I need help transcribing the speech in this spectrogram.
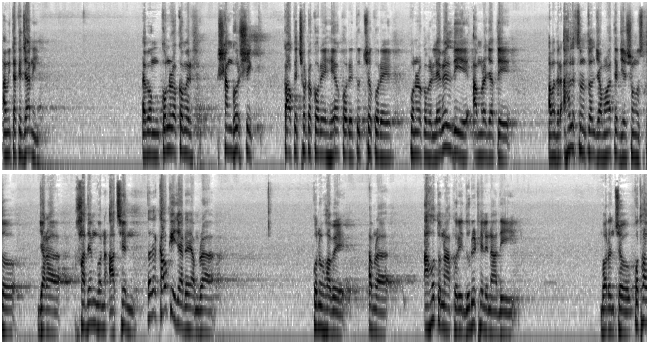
আমি তাকে জানি এবং কোনো রকমের সাংঘর্ষিক কাউকে ছোট করে, হেয় করে, তুচ্ছ করে কোনো রকমের লেভেল দিয়ে আমরা যাতে আমাদের আহলে সুনতল জামায়াতের যে সমস্ত যারা খাদেমগণ আছেন, তাদের কাউকেই যাতে আমরা কোনোভাবে আমরা আহত না করি, দূরে ঠেলে না দিই। বরঞ্চ কোথাও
